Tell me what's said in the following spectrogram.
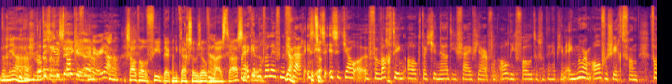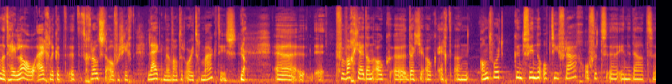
dat, Ja. dat Dat is weer een stapje teken, ja. verder. Ja. Ik zou ook wel feedback, maar die krijg ik sowieso van Ja. luisteraars. Maar ik heb eh, nog wel even een ja, vraag. Is, is, is het jouw eh, verwachting ook dat je na die vijf jaar van al die foto's... want dan heb je een enorm overzicht van, van het heelal. Eigenlijk het, het, het grootste overzicht lijkt me wat er ooit gemaakt is. Ja. Eh, verwacht jij dan ook eh, dat je ook echt een antwoord kunt vinden op die vraag? Of het eh, inderdaad... eh,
